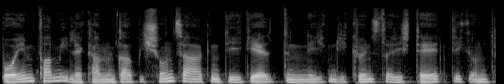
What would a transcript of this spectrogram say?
Bohem-Familie, kann man glaube ich schon sagen, die, die Eltern irgendwie künstlerisch tätig und,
